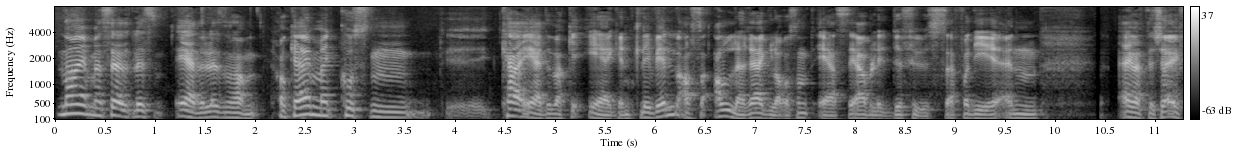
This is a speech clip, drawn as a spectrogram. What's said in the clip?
Nei, men så er det liksom, er det liksom sånn OK, men hvordan eh, Hva er det dere egentlig vil? Altså, alle regler og sånt er så jævlig diffuse, fordi en Jeg vet ikke, jeg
